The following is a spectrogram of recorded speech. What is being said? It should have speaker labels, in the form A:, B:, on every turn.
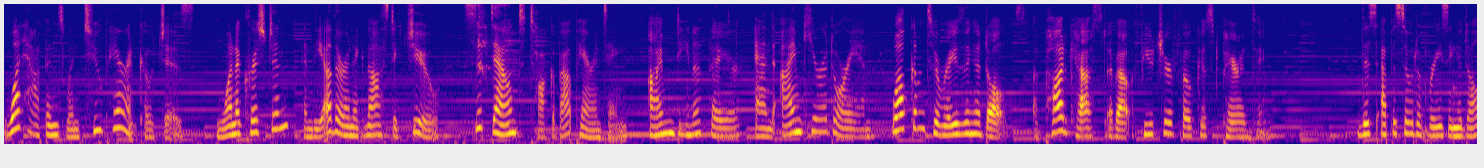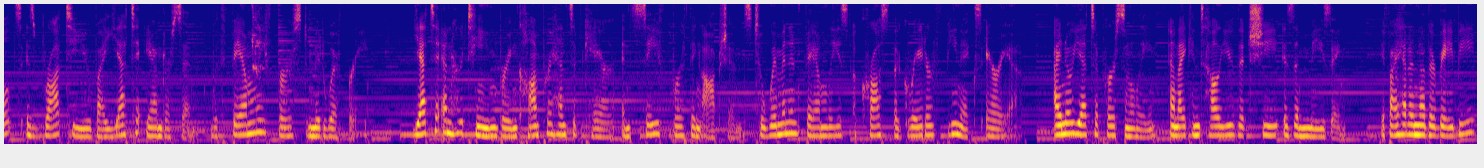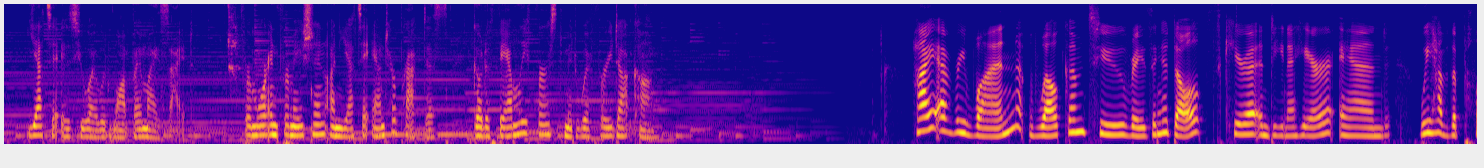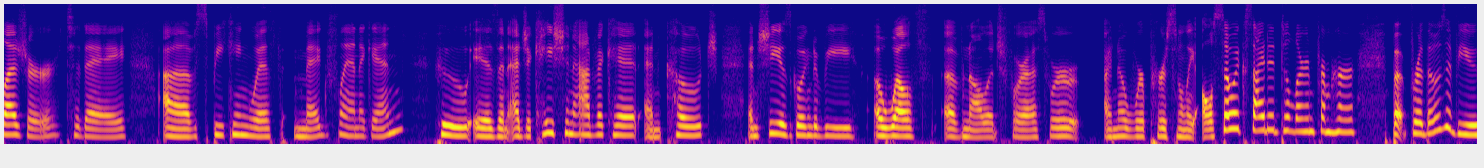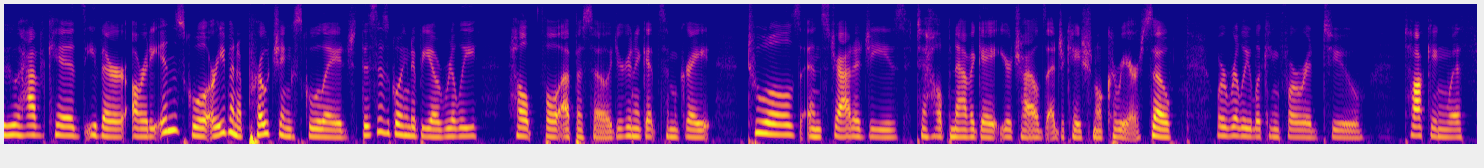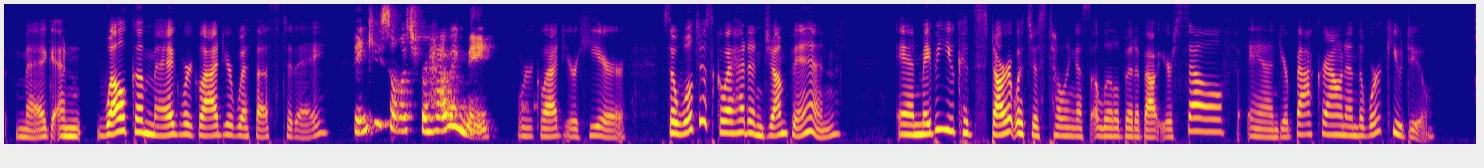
A: What happens when two parent coaches, one a Christian and the other an agnostic Jew, sit down to talk about parenting?
B: I'm Dina Thayer.
A: And I'm Kira Dorian.
B: Welcome to Raising Adults, a podcast about future focused parenting.
A: This episode of Raising Adults is brought to you by Yetta Anderson with Family First Midwifery. Yetta and her team bring comprehensive care and safe birthing options to women and families across the greater Phoenix area. I know Yetta personally, and I can tell you that she is amazing. If I had another baby, Yetta is who I would want by my side. For more information on Yetta and her practice, go to familyfirstmidwifery.com.
B: Hi, everyone. Welcome to Raising Adults. Kira and Dina here, and we have the pleasure today of speaking with Meg Flanagan, who is an education advocate and coach, and she is going to be a wealth of knowledge for us. We're I know we're personally also excited to learn from her. But for those of you who have kids either already in school or even approaching school age, this is going to be a really helpful episode. You're going to get some great tools and strategies to help navigate your child's educational career. So we're really looking forward to talking with Meg. And welcome, Meg. We're glad you're with us today.
C: Thank you so much for having me.
B: We're glad you're here. So we'll just go ahead and jump in. And maybe you could start with just telling us a little bit about yourself and your background and the work you do.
